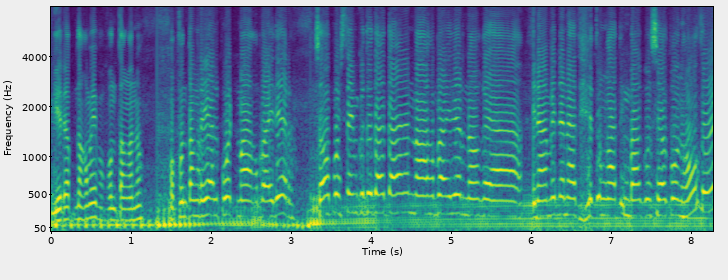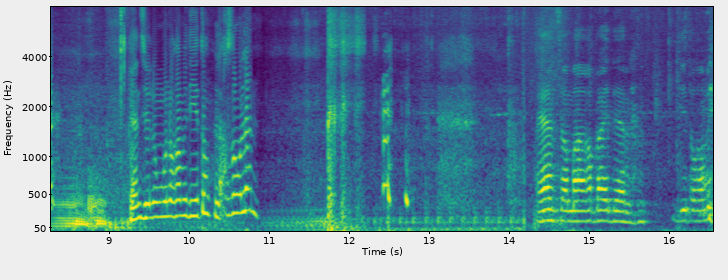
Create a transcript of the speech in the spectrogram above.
Gear up na kami papuntang ano, papuntang Real Port mga ka-rider. So first time ko to dadaanan mga ka-rider no, kaya ginamit na natin itong ating bagong cellphone holder. Yan, silong muna kami dito. Lakas ng ulan. Ayan, so mga ka-rider, dito kami.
